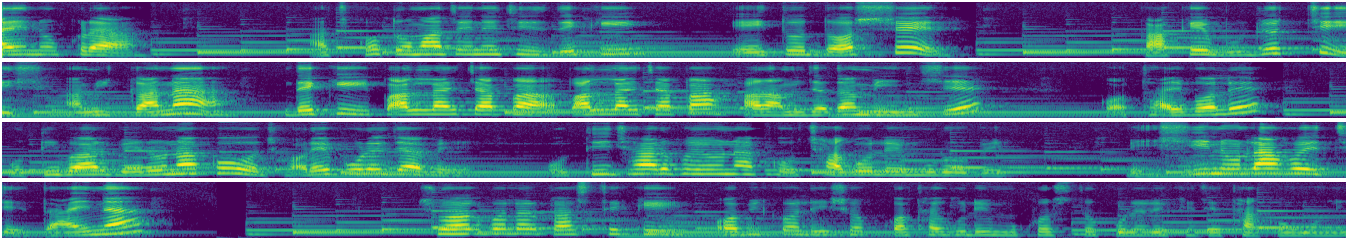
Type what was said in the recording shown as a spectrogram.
এই নোকরা আজ কত মাছ এনেছিস দেখি? এই তো দশের। কাকে বুঝোচ্ছিস? আমি কানা। দেখি পাল্লায় চাপা পাল্লায় চাপা, হারামজাদা মিনসে কথায় বলে, প্রতিবার বেরো না কো, ঝড়ে পড়ে যাবে। অতি ঝাড় হয়েও না কো, ছাগলে মুড়োবে। বেশি নোলা হয়েছে, তাই না? সোহাগবালার কাছ থেকে অবিকল এইসব কথাগুলি মুখস্থ করে রেখেছে ঠাকুমণি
